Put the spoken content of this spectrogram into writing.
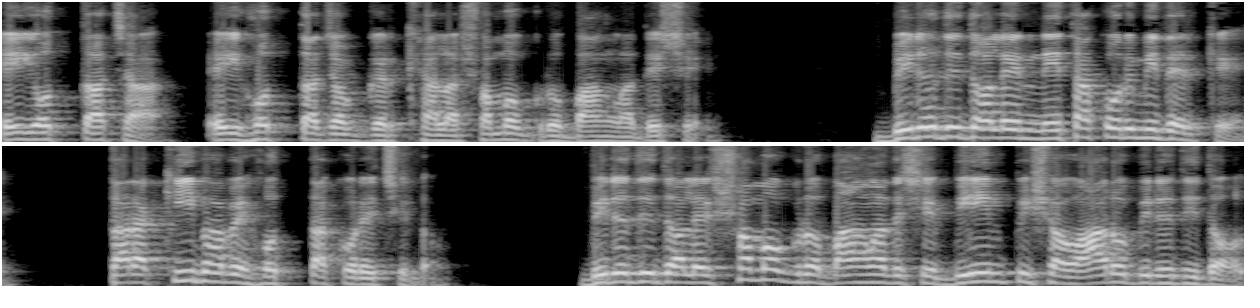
এই অত্যাচার, এই হত্যাযজ্ঞের খেলা সমগ্র বাংলাদেশে। বিরোধী দলের নেতাকর্মীদেরকে তারা কীভাবে হত্যা করেছিল? বিরোধী দলের সমগ্র বাংলাদেশে বিএনপি সহ আরও বিরোধী দল,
